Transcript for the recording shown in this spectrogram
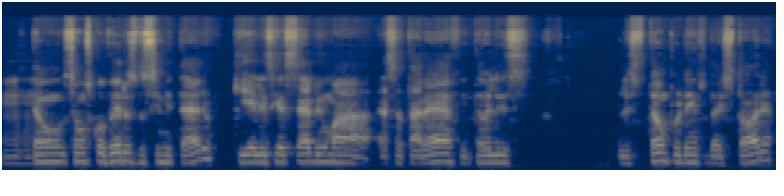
Uhum. Então são os coveiros do cemitério que eles recebem uma essa tarefa, então eles eles estão por dentro da história.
